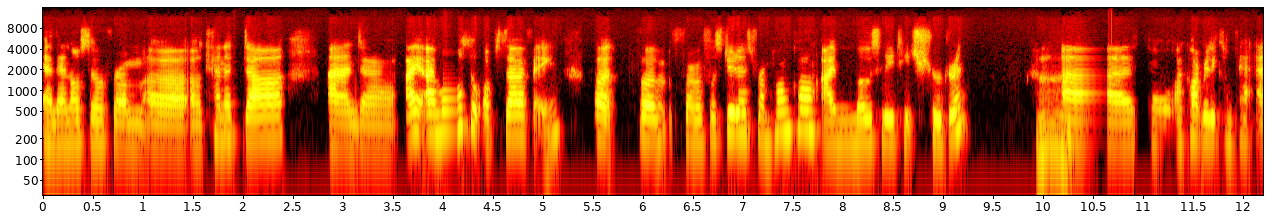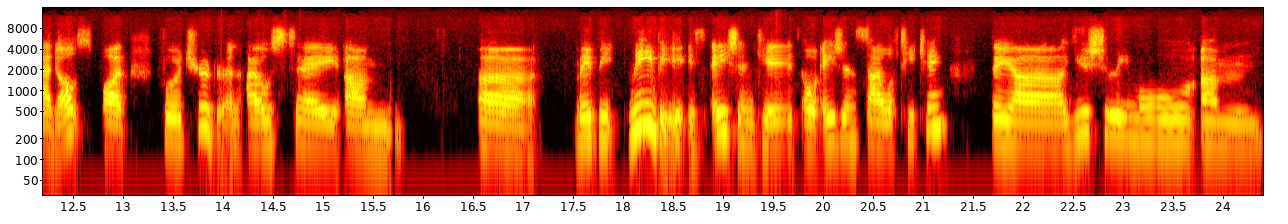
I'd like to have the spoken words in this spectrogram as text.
and then also from uh, uh Canada. And uh, I, I'm also observing, but for, for, for students from Hong Kong, I mostly teach children. Mm. Uh, so I can't really compare adults, but for children, I would say um, uh, maybe maybe it's Asian kids or Asian style of teaching. They are usually more um,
